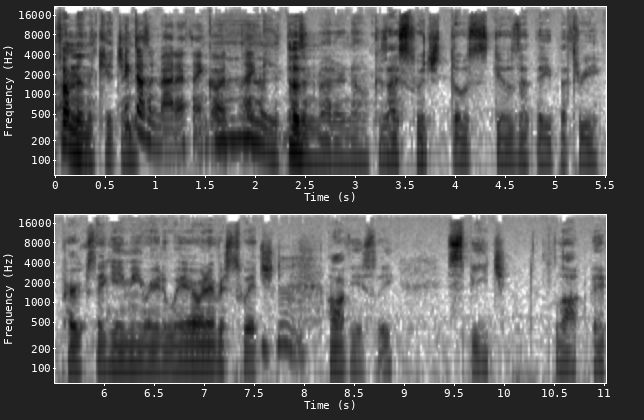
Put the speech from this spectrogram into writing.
something in the kitchen. It doesn't matter, thank God. Like Uh, it doesn't matter now because I switched those skills that they the three perks they gave me right away or whatever switched. mhm. Obviously, speech, lockpick.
